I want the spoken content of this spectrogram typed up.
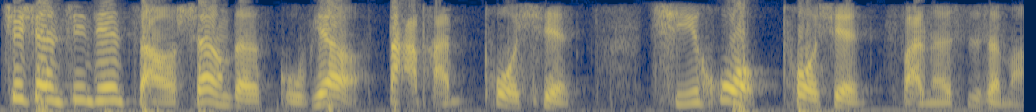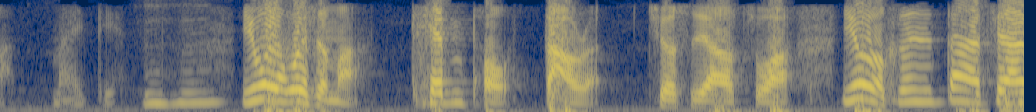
就像今天早上的股票大盘破线，期货破线，反而是什么买点？嗯哼，因为为什么 tempo 到了就是要抓？因为我跟大家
